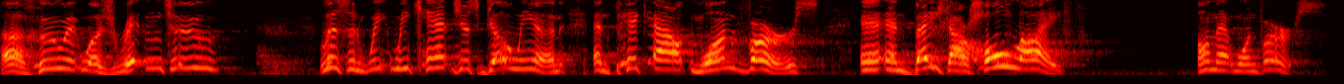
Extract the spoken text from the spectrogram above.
uh, who it was written to. Listen, we, we can't just go in and pick out one verse and, and base our whole life on that one verse.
